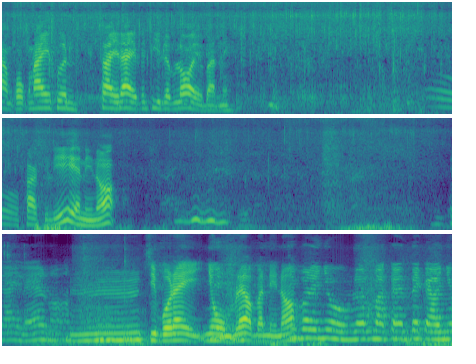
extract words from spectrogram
น้ำกอกในเพิ่นใส่ได้เป็นทีเรียบร้อยบัดนี้โอ้ภาคดีอันนี้เนาะใช่แล้วเนาะอืมจิบ่ได้โยมแล้วบัดนี้เนาะ ที่บริโยมแล้วมากันแต่กาวโย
